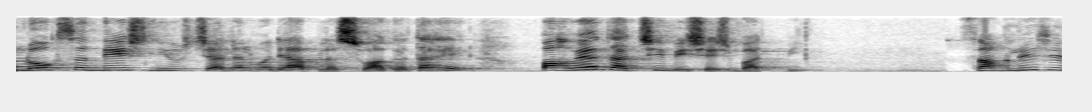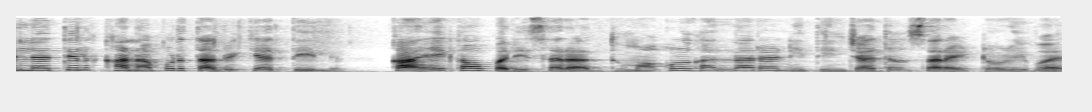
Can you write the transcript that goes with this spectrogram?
लोकसंदेश न्यूज चॅनलमध्ये आपलं स्वागत आहे. पाहूयात आजची विशेष बातमी. सांगली जिल्ह्यातील खानापूर तालुक्यातील काळेगाव परिसरात धुमाकूळ घालणाऱ्या नितीन जाधव सराई टोळीवर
